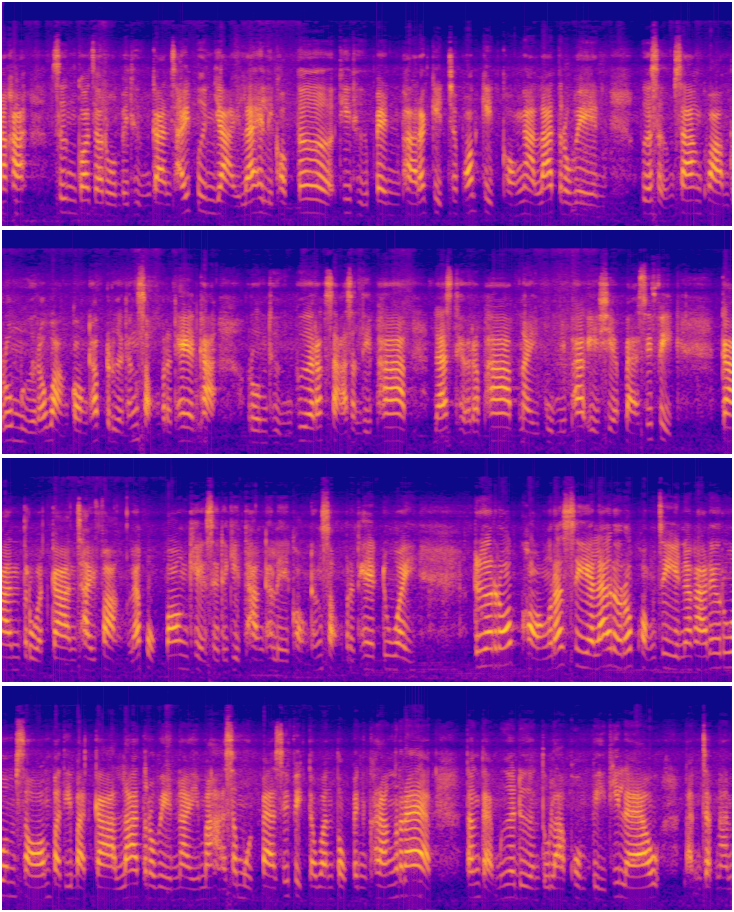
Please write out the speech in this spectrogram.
นะคะ ซึ่งก็จะรวมไปถึงการใช้ปืนใหญ่และเฮลิคอปเตอร์ที่ถือเป็นภารกิจเฉพาะกิจของงานลาดตระเวน เพื่อเสริมสร้างความร่วมมือระหว่างกองทัพเรือทั้งสองประเทศค่ะ รวมถึงเพื่อรักษาสันติภาพ และเสถียรภาพในภูมิภาคเอเชียแปซิฟิก การตรวจการชายฝั่งและปกป้องเขตเศรษฐกิจทางทะเลของทั้งสองประเทศด้วย เรือรบของรัสเซียและเรือรบของจีนนะคะ ได้ร่วมซ้อมปฏิบัติการลาดตระเวนในมหาสมุทรแปซิฟิกตะวันตกเป็นครั้งแรก ตั้งแต่เมื่อเดือนตุลาคมปีที่แล้ว หลังจากนั้น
